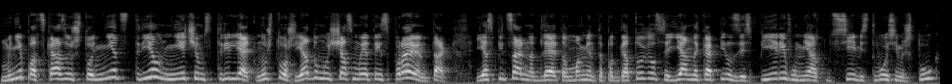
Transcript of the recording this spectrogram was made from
мне подсказывают, что нет стрел, нечем стрелять. Ну что ж, я думаю, сейчас мы это исправим. Так, я специально для этого момента подготовился. Я накопил здесь перьев, у меня тут 70 78 штук.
